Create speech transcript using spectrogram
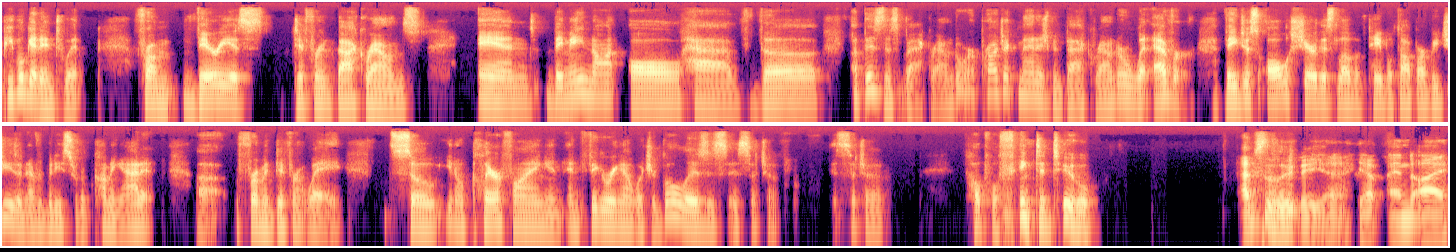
people get into it from various different backgrounds and they may not all have the a business background or a project management background or whatever. They just all share this love of tabletop rpgs and everybody's sort of coming at it uh, from a different way so you know clarifying and, and figuring out what your goal is, is is such a it's such a helpful thing to do absolutely yeah yep and i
